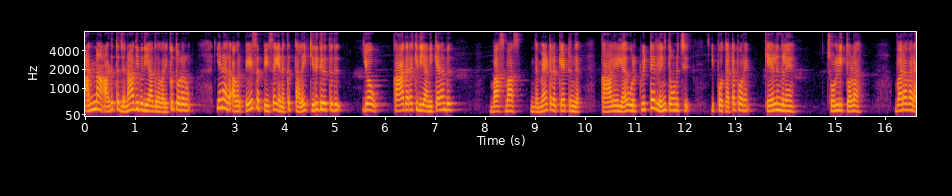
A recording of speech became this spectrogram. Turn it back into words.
அண்ணா அடுத்த ஜனாதிபதி ஆகிற வரைக்கும் தொடரும். என அவர் பேச பேச எனக்கு தலை கிறுகிறுத்தது யோ காதறக்கிறியா நீ கிளம்பு. பாஸ் பாஸ் இந்த மேட்டரை கேட்டுருங்க. காலையில் ஒரு ட்விட்டர்லேன்னு தோணுச்சு. இப்போ தட்ட போகிறேன் கேளுங்களேன். சொல்லி தொலை. வர வர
